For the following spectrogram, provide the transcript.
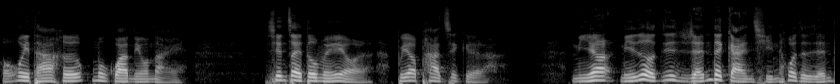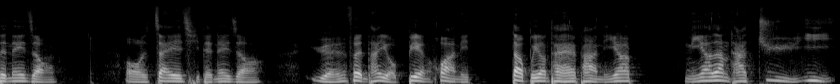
我喂他喝木瓜牛奶。现在都没有了，不要怕这个了。你要，你如果这人的感情或者人的那种，哦，在一起的那种缘分，它有变化，你倒不用太害怕。你要，你要让它聚意，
